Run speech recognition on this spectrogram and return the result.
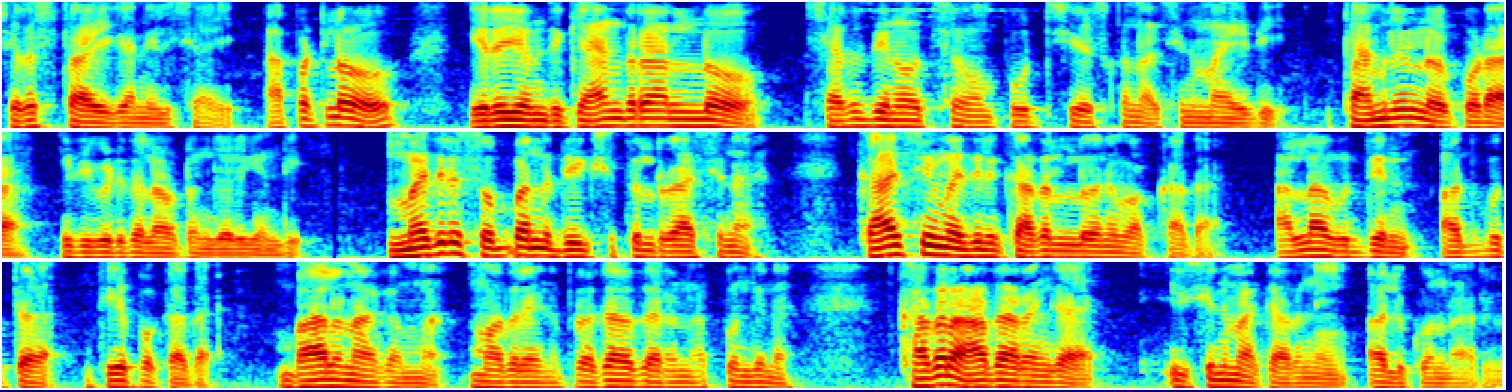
చిరస్థాయిగా నిలిచాయి. అప్పట్లో ఇరవై ఎనిమిది కేంద్రాల్లో శత దినోత్సవం పూర్తి చేసుకున్న సినిమా ఇది. తమిళంలో కూడా ఇది విడుదలవటం జరిగింది. మదిరి సుబ్బన్న దీక్షితులు రాసిన కాశీ మదిలి కథలలోని ఒక కథ అల్లావుద్దీన్ అద్భుత దీప కథ బాలనాగమ్మ మొదలైన ప్రజాదరణ పొందిన కథల ఆధారంగా ఈ సినిమా కథని అల్లుకున్నారు.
